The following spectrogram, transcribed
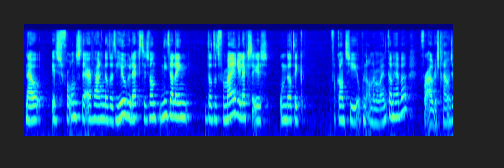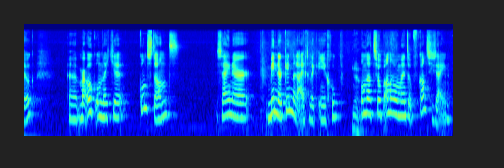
Nou is voor ons de ervaring dat het heel relaxed is. Want niet alleen dat het voor mij relaxter is, omdat ik vakantie op een ander moment kan hebben. Voor ouders trouwens ook. Eh, maar ook omdat je constant zijn er minder kinderen eigenlijk in je groep. Ja. Omdat ze op andere momenten op vakantie zijn.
